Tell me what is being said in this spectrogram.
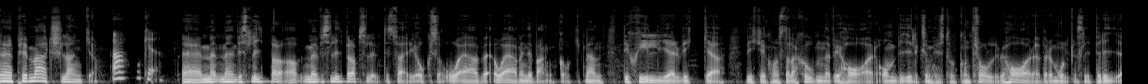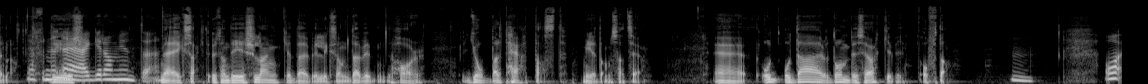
Eh, primärt Sri Lanka. Ah, okay. Eh, men, men, vi slipar, men vi slipar absolut i Sverige också och, även, och även i Bangkok. Men det skiljer vilka, vilka konstellationer vi har om vi liksom hur stor kontroll vi har över de olika sliperierna. Ja för ni är, äger dem ju inte. Nej exakt, utan det är Sri Lanka där vi, liksom, där vi har, jobbar tätast med dem så att säga. Eh, och, och där, de besöker vi ofta. Mm. Och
